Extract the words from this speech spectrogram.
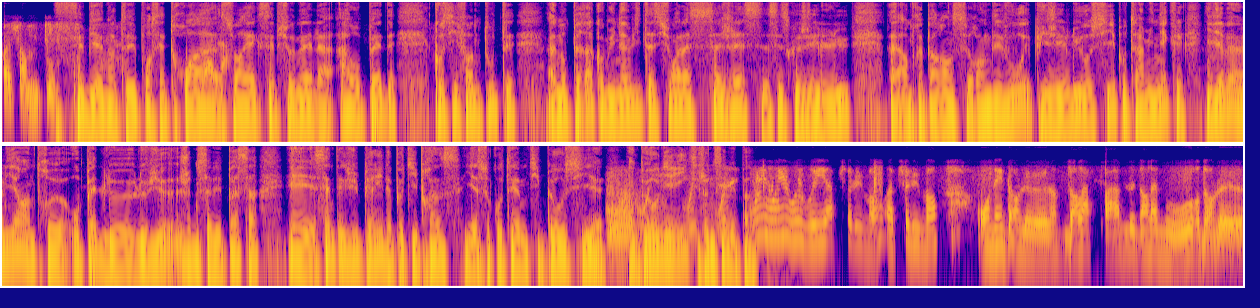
70. C'est bien noté pour ces trois Voilà. soirées exceptionnelles à, à Oped. Qu'aussi fan un opéra comme une invitation à la sagesse. C'est ce que j'ai lu euh, en préparant ce rendez-vous. Et puis j'ai lu aussi, pour terminer, qu'il y avait un lien entre Oped le, le vieux, je ne savais pas ça, et Saint-Exupéry de Petit Prince. Il y a ce côté un petit peu aussi, euh, un peu onirique, oui, je ne savais pas. Oui, oui, oui, oui, absolument, absolument. On est dans le dans la fable, dans l'amour, dans le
